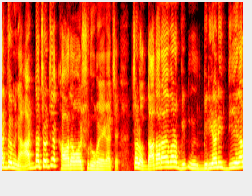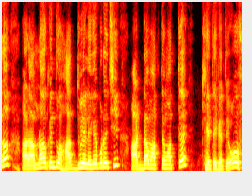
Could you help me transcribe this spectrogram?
একদমই না আড্ডা চলছে খাওয়া দাওয়া শুরু হয়ে গেছে। চলো দাদারা এবার বিরিয়ানি দিয়ে গেল আর আমরাও কিন্তু হাত ধুয়ে লেগে পড়েছি আড্ডা মারতে মারতে খেতে খেতে। ওফ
